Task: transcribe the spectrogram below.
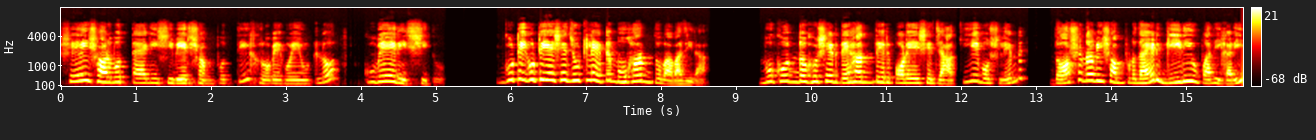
সেই সর্বত্যাগী শিবের সম্পত্তি ক্রমে হয়ে উঠল কুবের ঈর্ষিত। গুটি গুটি এসে জুটলেন মহান্ত বাবাজিরা। মুকুন্দ ঘোষের দেহান্তের পরে এসে জাকিয়ে বসলেন দশনামী সম্প্রদায়ের গিরি উপাধিকারী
